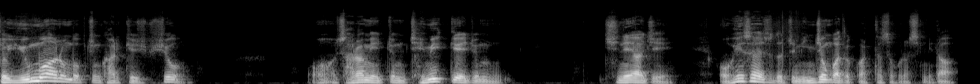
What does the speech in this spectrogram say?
저 유머하는 법 좀 가르쳐 주십시오. 어, 사람이 좀 재밌게 좀 지내야지 어, 회사에서도 좀 인정받을 것 같아서 그렇습니다.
